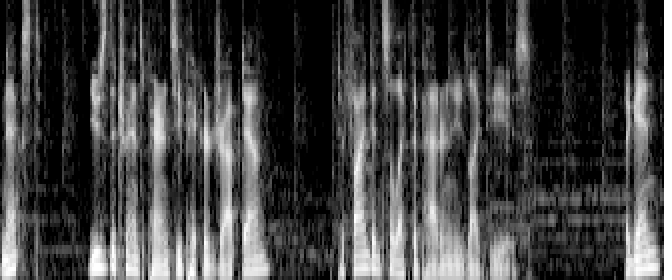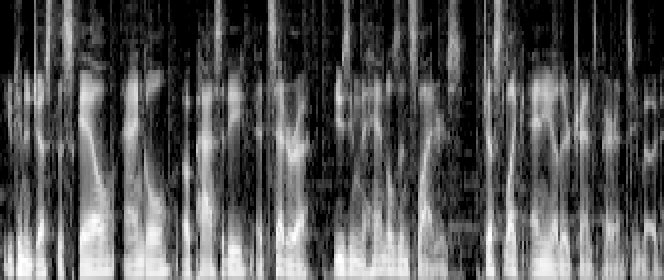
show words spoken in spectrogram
Next, use the transparency picker dropdown to find and select the pattern you'd like to use. Again, you can adjust the scale, angle, opacity, etc. using the handles and sliders, just like any other transparency mode.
